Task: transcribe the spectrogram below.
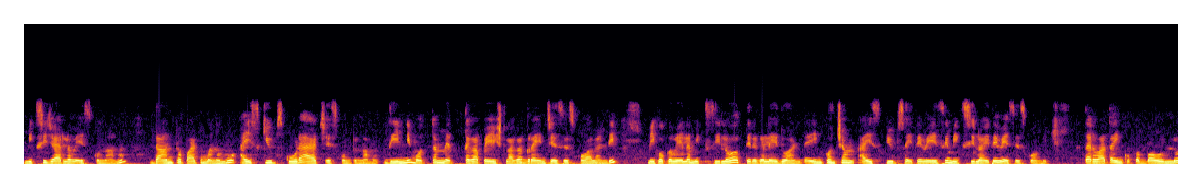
మిక్సీ జార్లో వేసుకున్నాను. దాంతోపాటు మనము ఐస్ క్యూబ్స్ కూడా యాడ్ చేసుకుంటున్నాము. దీన్ని మొత్తం మెత్తగా పేస్ట్ లాగా గ్రైండ్ చేసేసుకోవాలండి. మీకు ఒకవేళ మిక్సీలో తిరగలేదు అంటే ఇంకొంచెం ఐస్ క్యూబ్స్ అయితే వేసి మిక్సీలో అయితే వేసేసుకోండి. తర్వాత ఇంకొక బౌల్లో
